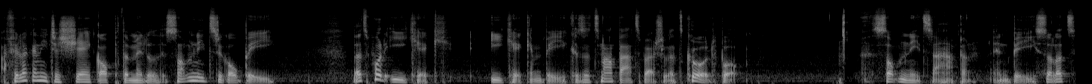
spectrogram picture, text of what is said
I feel like I need to shake up the middle. Something needs to go B. Let's put E kick, E kick in B because it's not that special. It's good, but something needs to happen in B. So let's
